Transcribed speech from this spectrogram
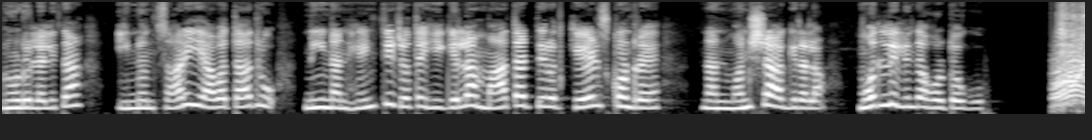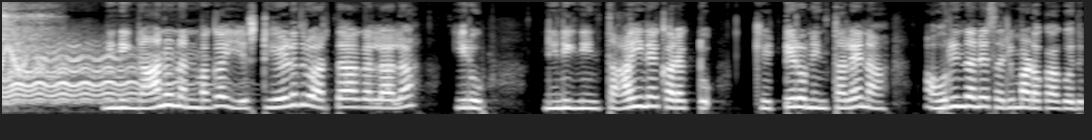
ನೋಡು ಲಲಿತಾ, ಇನ್ನೊಂದು ಸಾರಿ ಯಾವತ್ತಾದರೂ ನೀ ನನ್ನ ಹೆಂಡತಿ ಜೊತೆ ಹೀಗೆಲ್ಲ ಮಾತಾಡ್ತಿರೋದು ಕೇಳಿಸ್ಕೊಂಡ್ರೆ ನಾನು ಮನುಷ್ಯ ಆಗಿರಲ್ಲ ಇಲ್ಲಿಂದ ಹೊರಟೋಗು. ನಿನಗೆ ನಾನು ನನ್ನ ಮಗ ಎಷ್ಟು ಹೇಳಿದ್ರು ಅರ್ಥ ಆಗಲ್ಲ ಅಲ್ಲ? ಇರು, ನಿನಗೆ ನಿನ್ನ ತಾಯಿನೇ ಕರೆಕ್ಟು. ಕೆಟ್ಟಿರೋ ನಿನ್ನ ತಲೆನ ಅವರಿಂದನೇ ಸರಿ ಮಾಡೋಕ್ಕಾಗೋದು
